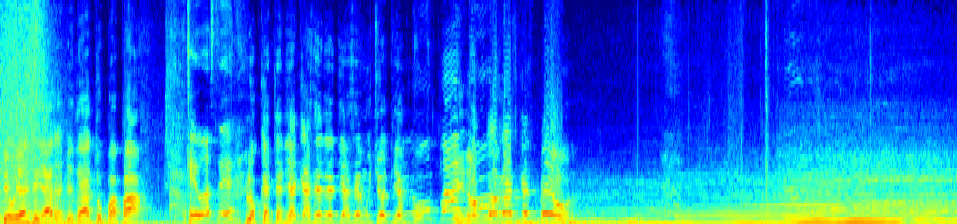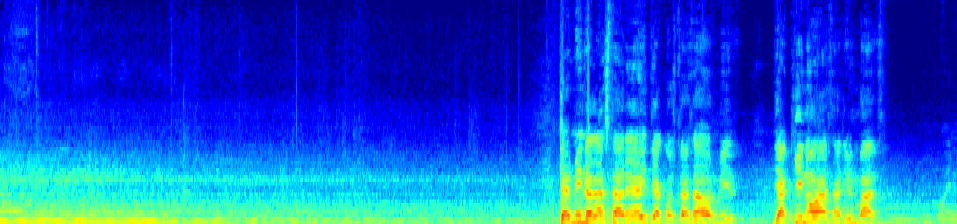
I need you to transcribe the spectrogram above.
Te voy a enseñar a respetar a tu papá. ¿Qué va a hacer? Lo que tenía que hacer desde hace mucho tiempo. No, pa, y no, no. corras que es peor. Termina las tareas y te acostás a dormir. Y aquí no vas a salir más. Bueno,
